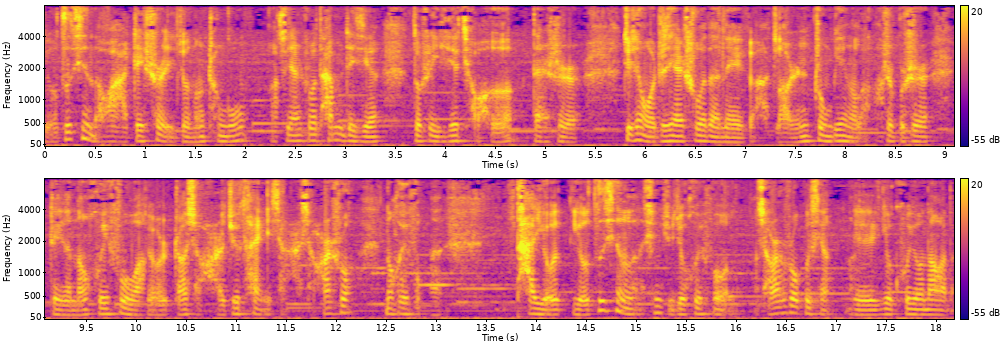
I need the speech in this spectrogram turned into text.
有自信的话，这事儿也就能成功啊。虽然说他们这些都是一些巧合，但是就像我之前说的那个老人重病了，是不是这个能恢复啊？就是找小孩去看一下，小孩说能恢复，他。他有有自信了，兴许就恢复了。小孩说不行，也又哭又闹的，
